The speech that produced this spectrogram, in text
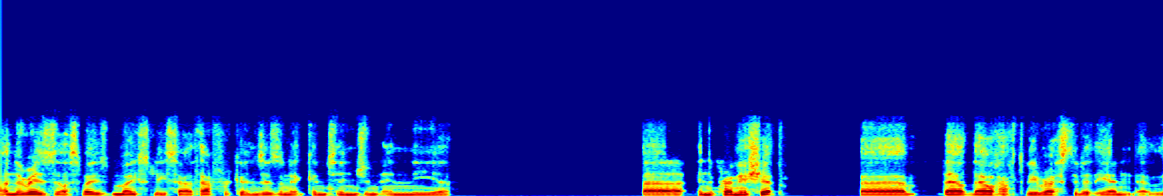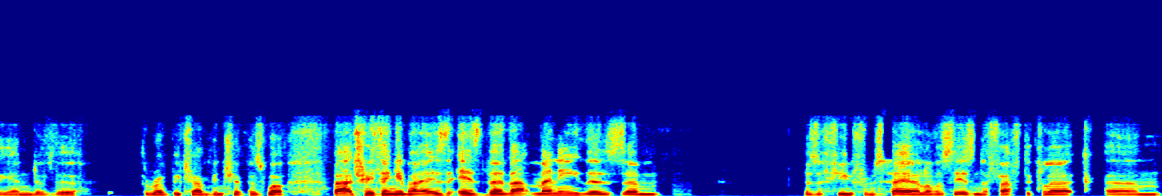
and there is, I suppose, mostly South Africans, isn't it? Contingent in the uh, uh in the Premiership. Um, they'll they'll have to be rested at the end at the end of the, the rugby championship as well. But actually, thinking about it, is is there that many? There's um there's a few from Sale, obviously, isn't there? Faf de Klerk. Um,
